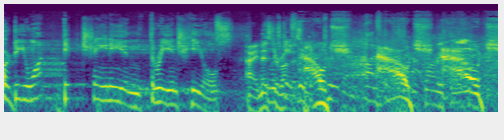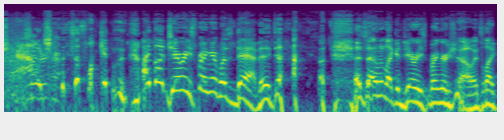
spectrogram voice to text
Or do you want Dick Cheney in three inch heels? All right, Mr. which case Ramos. we've got two of them on Ouch! Ouch! Ouch! This is like I thought Jerry Springer was dead. It, it sounded like a Jerry Springer show. It's like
